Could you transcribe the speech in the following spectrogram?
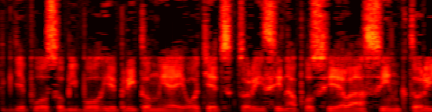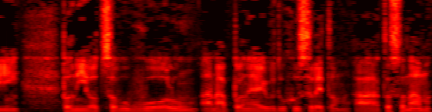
kde pôsobí Boh, je prítomný aj Otec, ktorý syna posiela, syn, ktorý plní Otcovú vôľu a naplňajú duchu svetom. A to sa nám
